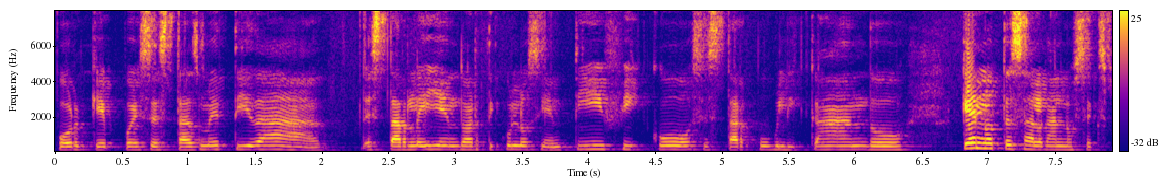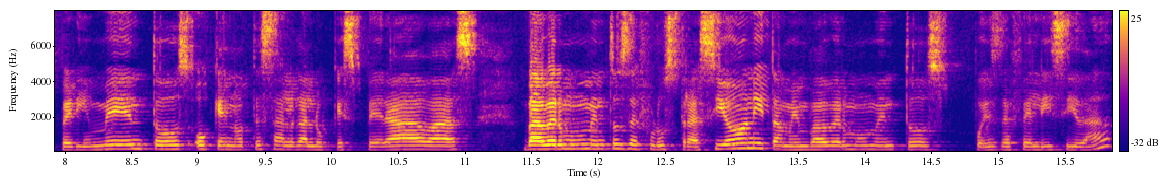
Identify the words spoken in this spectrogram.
porque pues estás metida estar leyendo artículos científicos, estar publicando, que no te salgan los experimentos o que no te salga lo que esperabas. Va a haber momentos de frustración y también va a haber momentos pues de felicidad,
